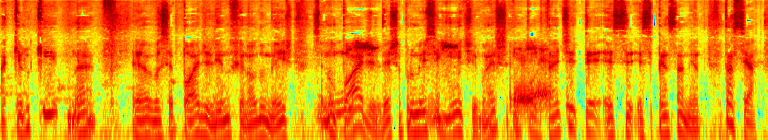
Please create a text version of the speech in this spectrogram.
aquilo que né, é, você pode ali no final do mês. Você não isso. pode, deixa para o mês seguinte, mas é importante ter esse, esse pensamento. Tá certo.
